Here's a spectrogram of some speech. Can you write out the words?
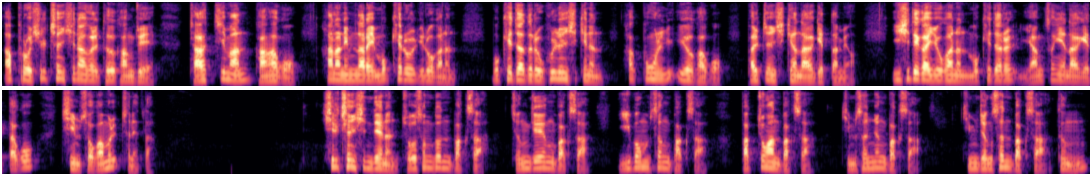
앞으로 실천 신학을 더 강조해 작지만 강하고 하나님 나라의 목회를 이뤄가는 목회자들을 훈련시키는 학풍을 이어가고 발전시켜 나가겠다며 이 시대가 요구하는 목회자를 양성해 나가겠다고 취임 소감을 전했다. 실천신대는 조성돈 박사, 정재영 박사, 이범성 박사, 박종환 박사, 김선영 박사, 김정선 박사 등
